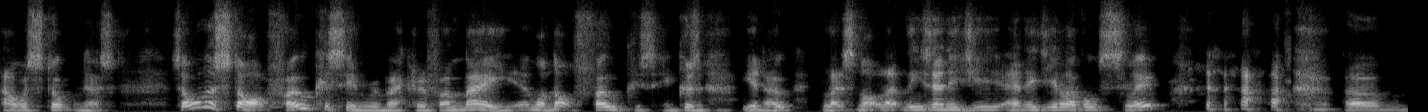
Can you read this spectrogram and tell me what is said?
our stuckness. So I want to start focusing, Rebecca, if I may. Well, not focusing, because you know, let's not let these energy energy levels slip. um,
